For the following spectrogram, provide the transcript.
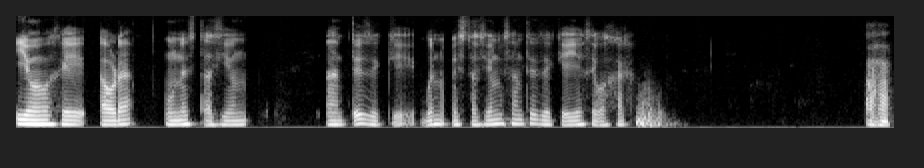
Y yo me bajé ahora una estación antes de que, bueno, estaciones antes de que ella se bajara. Ajá.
